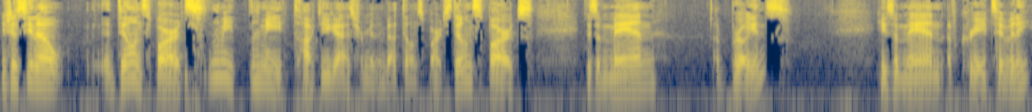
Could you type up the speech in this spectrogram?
It's just you know, Dylan Spartz. Let me let me talk to you guys for a minute about Dylan Spartz. Dylan Spartz is a man of brilliance. He's a man of creativity.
